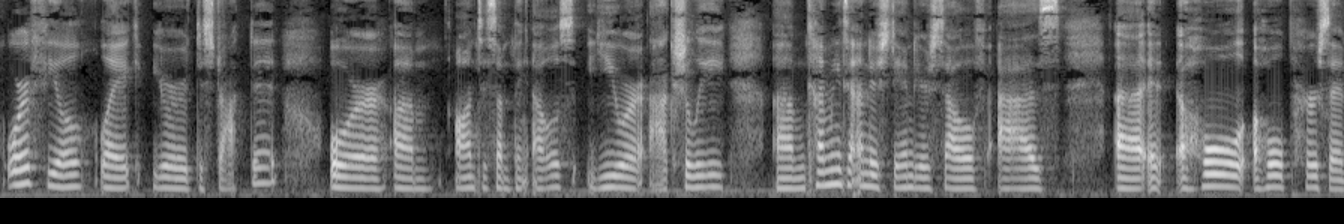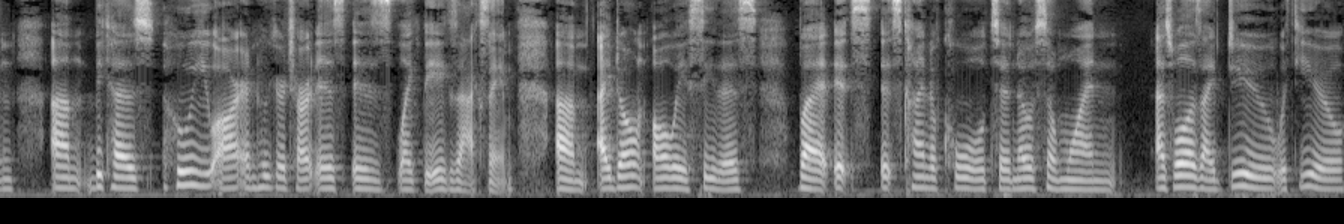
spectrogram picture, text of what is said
or feel like you're distracted or um, onto something else, you are actually um, coming to understand yourself as uh, a, whole a whole person um, because who you are and who your chart is is like the exact same. Um, I don't always see this, but it's it's kind of cool to know someone as well as I do with you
